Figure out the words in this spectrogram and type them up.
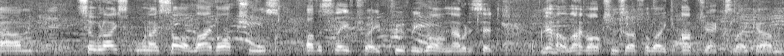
Um, so when I when I saw live auctions of a slave trade prove me wrong, I would have said, no, live auctions are for like objects, like um,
